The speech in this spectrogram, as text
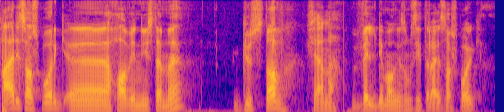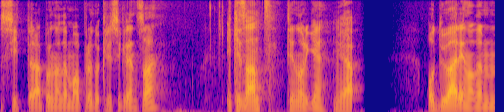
Her i Sarpsborg eh, har vi en ny stemme. Gustav. Kjenne. Veldig mange som sitter her i Sarpsborg, sitter her pga. at de har prøvd å krysse grensa Ikke sant? til Norge. Ja. Og du er en av dem,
